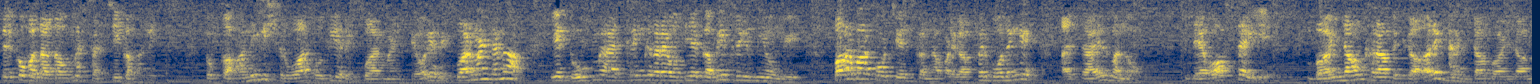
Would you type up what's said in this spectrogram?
तेरे को बताता हूँ मैं सच्ची कहानी। तो कहानी की शुरुआत होती है रिक्वायरमेंट से। और ये रिक्वायरमेंट है ना, ये धूप में आइसक्रीम की तरह होती है, कभी फ्रीज नहीं होंगी। बार बार कोड चेंज करना पड़ेगा। फिर बोलेंगे, अजाइल बनो डेवॉप्स है ये बर्न डाउन खराब दिख रहा अरे, घंटा बर्न डाउन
